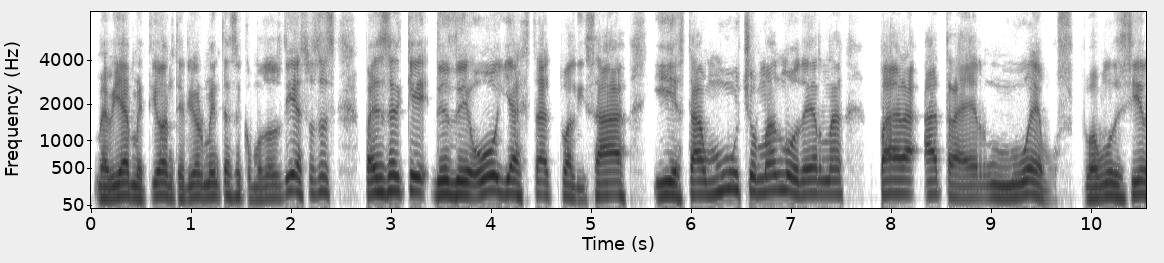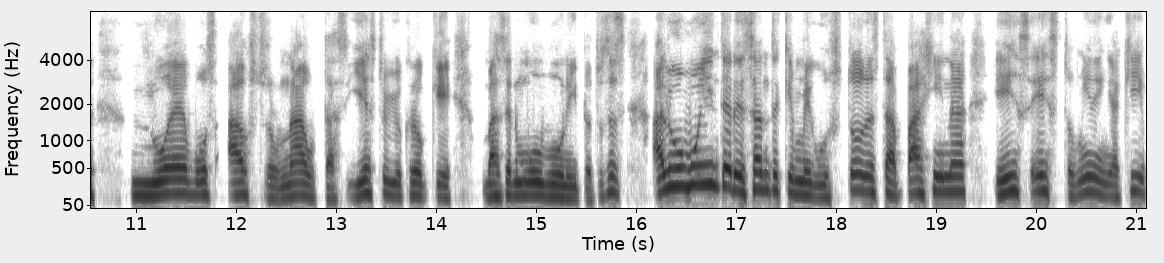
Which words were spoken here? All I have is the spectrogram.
Me había metido anteriormente hace como dos días. Entonces, parece ser que desde hoy ya está actualizada y está mucho más moderna para atraer nuevos, podemos decir, nuevos astronautas. Y esto yo creo que va a ser muy bonito. Entonces, algo muy interesante que me gustó de esta página es esto. Miren aquí,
